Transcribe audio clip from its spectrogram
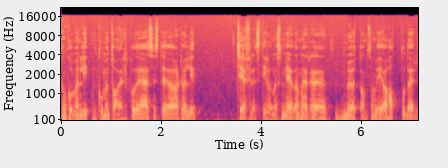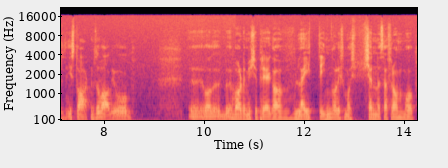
Kan komme med en liten kommentar på det. Jeg syns det har vært veldig tilfredsstillende med de her eh, møtene som vi har hatt. Og der i starten så var det jo eh, var det, var det mye preg av leiting og liksom å kjenne seg fram og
